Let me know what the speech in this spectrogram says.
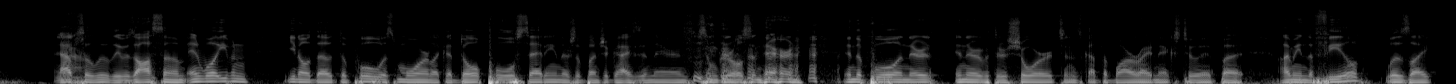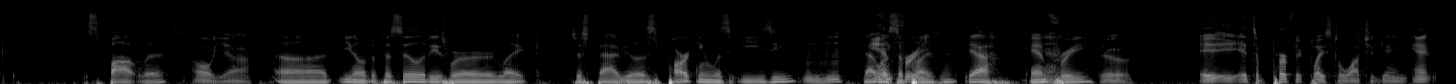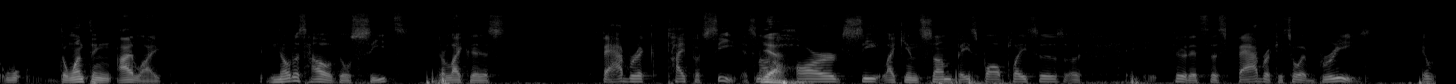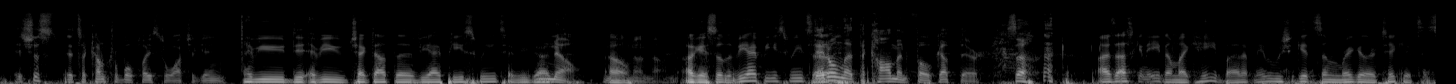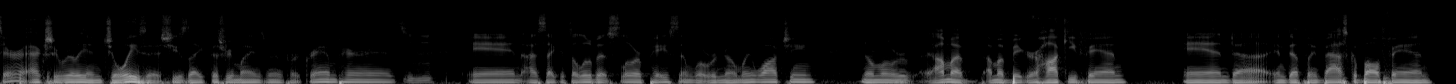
Yeah. absolutely, it was awesome. And well, even you know the the pool was more like adult pool setting. There's a bunch of guys in there and some girls in there and in the pool, and they're in there with their shorts, and it's got the bar right next to it. But I mean, the field was like spotless. Oh yeah. Uh, you know, the facilities were like just fabulous. Parking was easy. Mm-hmm. That And was free. surprising. Yeah, and Yeah. free. Dude, it, it- it's a perfect place to watch a game. And w- the one thing I liked, notice how those seats they're like this fabric type of seat. It's not Yeah. a hard seat like in some baseball places. Uh, it- dude, it's this fabric, so it breathes. It, it's just it's a comfortable place to watch a game. Have you di- have you checked out the VIP suites? Have you got? no, no, oh. no, no, no. Okay, so the VIP suites. They uh, don't let the common folk up there. So I was asking Aiden, I'm like, hey, bud, maybe we should get some regular tickets. Sarah actually really enjoys it. She's like, this reminds me of her grandparents. Mm-hmm. And I was like, it's a little bit slower pace than what we're normally watching. Normally, I'm a I'm a bigger hockey fan, and uh, and definitely basketball fan.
